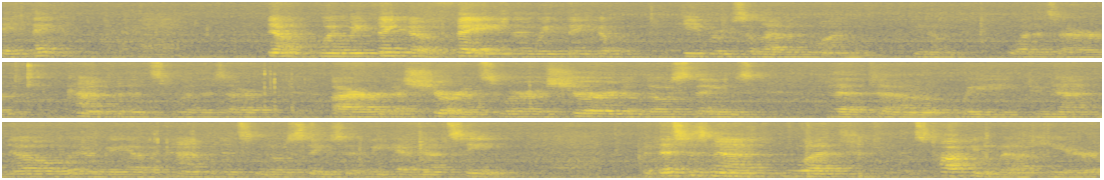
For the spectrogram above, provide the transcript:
A faith. Now, when we think of faith and we think of Hebrews 11.1, you know, what is our confidence, what is our, our assurance? We're assured of those things that uh, we do not know, and we have a confidence in those things that we have not seen. But this is not what it's talking about here.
